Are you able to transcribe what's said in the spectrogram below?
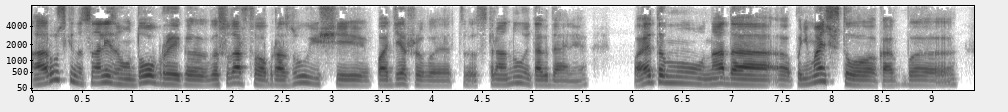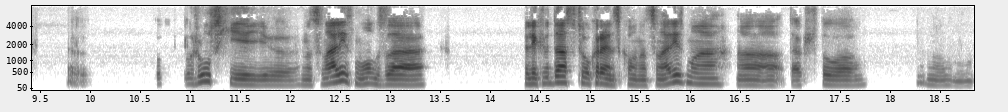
а, а русский национализм, он добрый, государство образующий, поддерживает страну и так далее. Поэтому надо э, понимать, что как бы э, русский э, национализм, он за ликвидацию украинского национализма, а, так что, ну,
